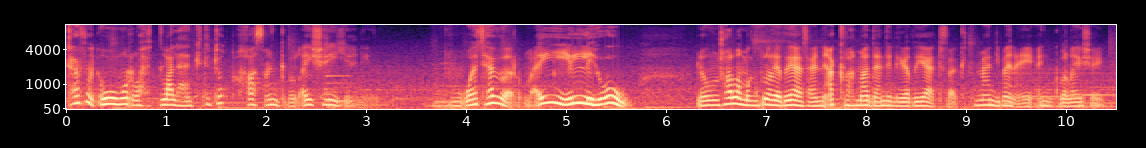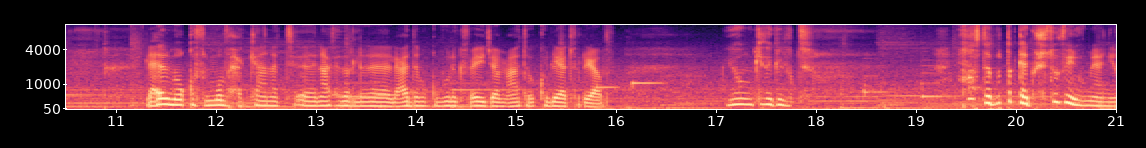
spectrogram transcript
تعرفون مرة واحد طلع لها كنت أتوقع خلاص أنقبل أي شيء يعني whatever أي اللي هو. لو إن شاء الله مقبول رياضيات يعني أكره ماده عندي رياضيات فكنت ما عندي مانع انقبل أي شيء. لعل الموقف المضحك كانت آه، نعتذر لعدم قبولك في أي جامعات أو كليات في الرياض. يوم كذا قلت طيب بطقك وش تسوي لهم يعني؟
